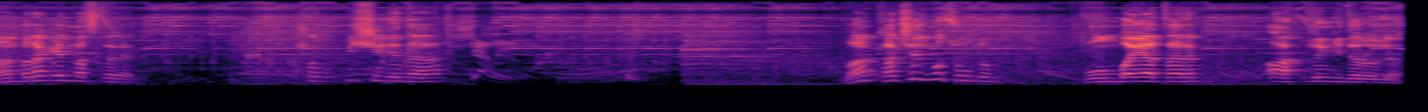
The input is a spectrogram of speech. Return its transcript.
Lan bırak elmasları. Çabuk bir şeyle daha. Lan kaç elmas oldum? Bombayı atarım. Aklın gider oğlum.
